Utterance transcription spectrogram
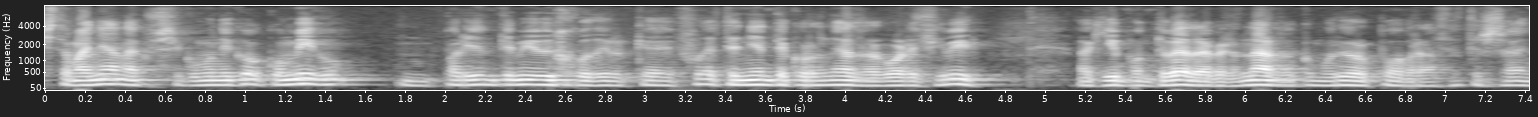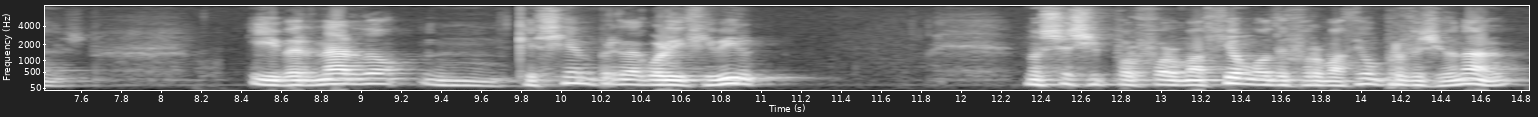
esta mañana que se comunicó conmigo, un pariente mío, hijo del que fue teniente coronel de la Guardia Civil, aquí en Pontevedra, Bernardo, que murió el pobre hace tres años. Y Bernardo, mm, que siempre la Guardia Civil, no sé si por formación o de formación profesional,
